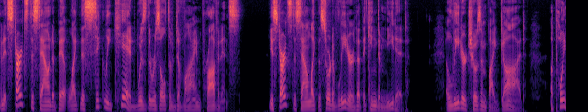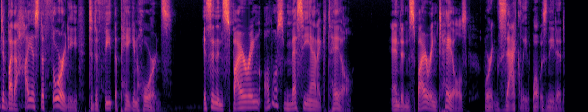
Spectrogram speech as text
and it starts to sound a bit like this sickly kid was the result of divine providence. He starts to sound like the sort of leader that the kingdom needed. A leader chosen by God, appointed by the highest authority to defeat the pagan hordes. It's an inspiring, almost messianic tale. And inspiring tales were exactly what was needed.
